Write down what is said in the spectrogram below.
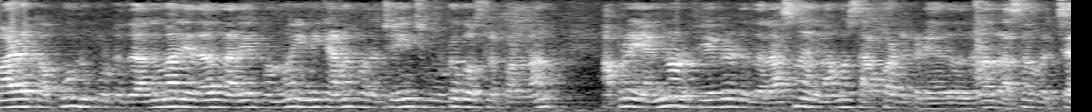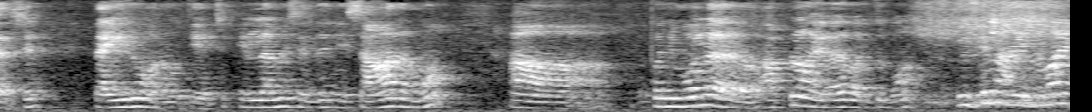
வாழைக்காய் பூண்டு போட்டது அந்த மாதிரி ஏதாவது நிறைய பண்ணுவோம். இன்றைக்கி ஆனால் கொஞ்சம் சேஞ்ச் முட்டைகோஸில் பண்ணலாம். அப்புறம் என்னோட ஃபேவரட் இந்த ரசம் இல்லாமல் சாப்பாடு கிடையாது. அதனால ரசம் வச்சாச்சு. தயிரும் வர ஊற்றியாச்சு எல்லாமே சேர்ந்து நீ சாதமும் கொஞ்சம் போல் அப்பளம் ஏதாவது வறுத்துக்கும் யூஸ்வலாக இந்த மாதிரி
